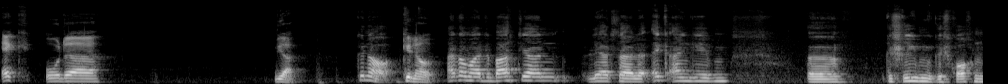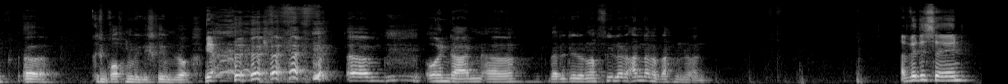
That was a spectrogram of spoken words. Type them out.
Eck oder. Ja. Genau. Genau. Einfach mal Sebastian Leerzeile Eck eingeben. Äh, geschrieben, gesprochen. Äh, gesprochen wie geschrieben, so. Ja. ähm, und dann äh, werdet ihr dann noch viele andere Sachen hören. Have Auf soon.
